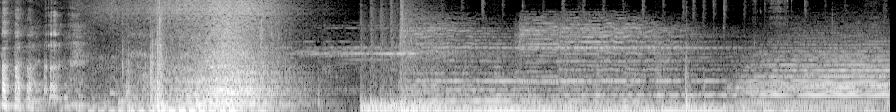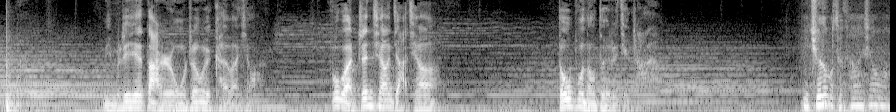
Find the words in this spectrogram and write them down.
你们这些大人物真会开玩笑，不管真枪假枪，都不能对着警察呀。你觉得我在开玩笑吗？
